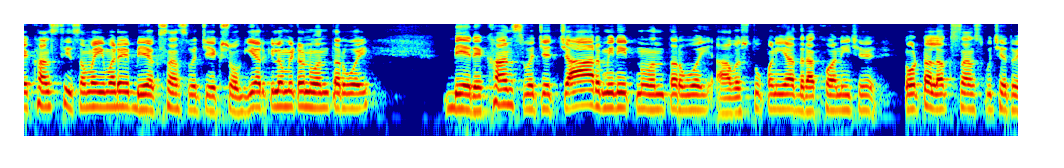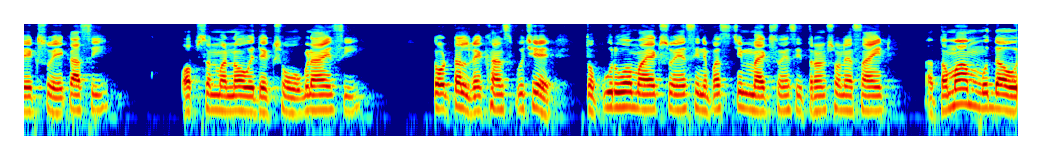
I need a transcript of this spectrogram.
રેખાંશથી સમય મળે, બે અક્ષાંશ વચ્ચે એકસો અગિયાર કિલોમીટરનું અંતર હોય બે રેખાંશ વચ્ચે ચાર મિનિટનું અંતર હોય, આ વસ્તુ પણ યાદ રાખવાની છે. ટોટલ અક્ષાંશ પૂછે તો એકસો એકાસી ઓપ્શનમાં ન હોય તો એકસો ઓગણએંસી ટોટલ રેખાંશ પૂછે તો પૂર્વમાં એકસો એંસી ને પશ્ચિમમાં એકસો એંસી, ત્રણસો ને સાઠ આ તમામ મુદ્દાઓ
